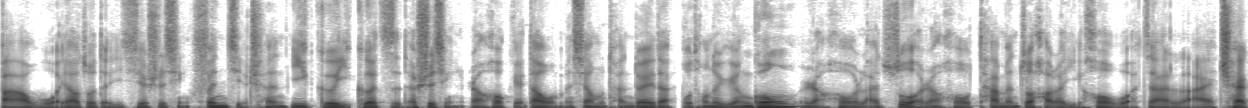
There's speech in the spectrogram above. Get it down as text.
把我要做的一些事情分解成一个一个子的事情，然后给到我们项目团队的不同的员工，然后来做，然后他们做好了以后，我再来 check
